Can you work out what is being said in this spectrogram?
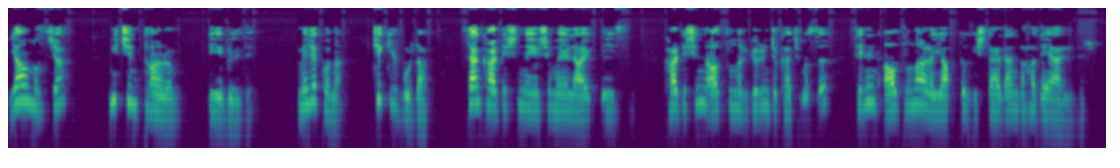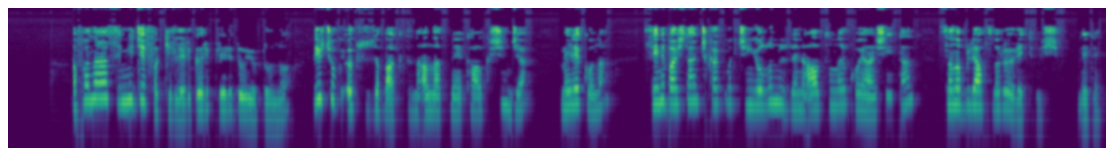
Yalnızca niçin tanrım diyebildi. Melek ona çekil buradan. Sen kardeşinle yaşamaya layık değilsin. Kardeşinin altınları görünce kaçması senin altınlarla yaptığın işlerden daha değerlidir. Afanasi nice fakirleri, garipleri doyurduğunu, birçok öksüze baktığını anlatmaya kalkışınca melek ona seni baştan çıkartmak için yolun üzerine altınları koyan şeytan sana bu lafları öğretmiş dedi.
